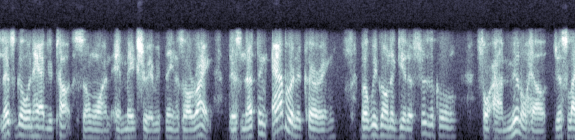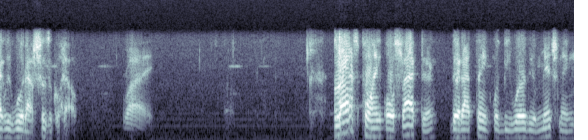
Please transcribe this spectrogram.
let's go and have you talk to someone and make sure everything is all right? There's nothing aberrant occurring, but we're going to get a physical for our mental health just like we would our physical health. Right. Last point or factor that I think would be worthy of mentioning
